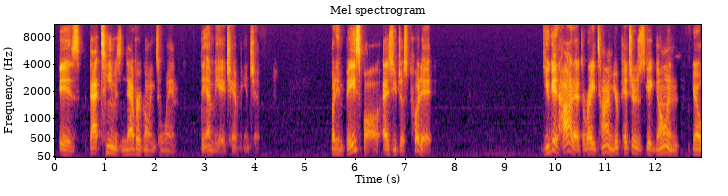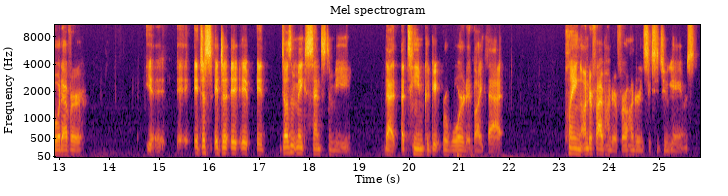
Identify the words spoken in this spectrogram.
is that team is never going to win the NBA championship. But in baseball, as you just put it, you get hot at the right time. Your pitchers get going, you know, whatever. Yeah, it, it, it just it, it it it doesn't make sense to me that a team could get rewarded like that playing under 500 for 162 games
